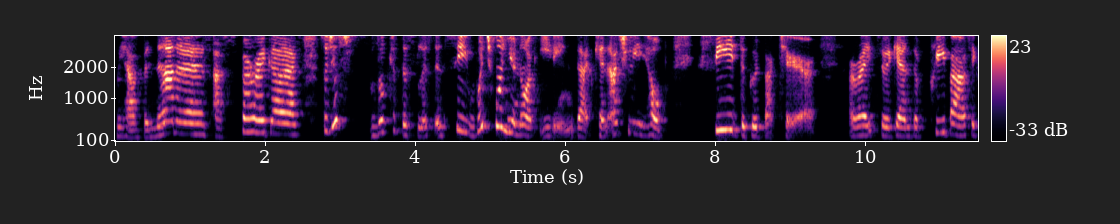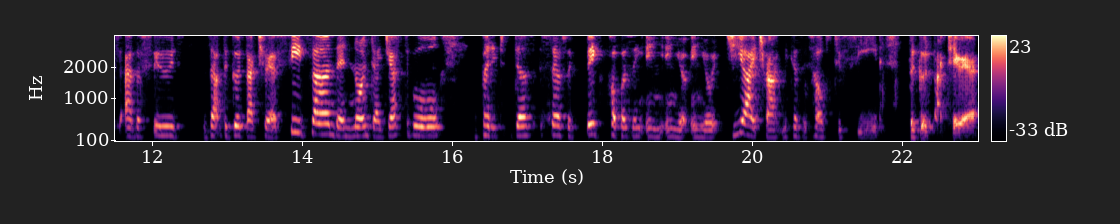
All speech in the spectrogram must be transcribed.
we have bananas, asparagus. So just look at this list and see which one you're not eating that can actually help feed the good bacteria. All right. So again, the prebiotics are the foods that the good bacteria feeds on. They're non-digestible, but it does serves a big purpose in, in, in your in your GI tract because it helps to feed the good bacteria.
